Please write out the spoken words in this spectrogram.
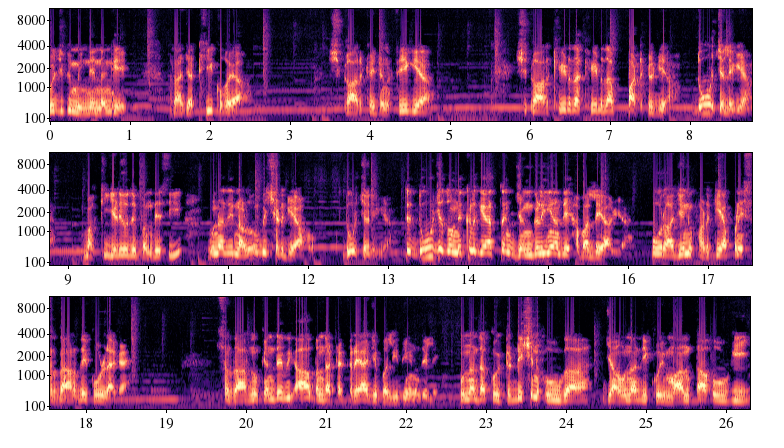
ਕੁਝ ਕੁ ਮਹੀਨੇ ਲੰਘੇ ਰਾਜਾ ਠੀਕ ਹੋਇਆ। ਸ਼ਿਕਾਰ ਖੇਡਣ ਫੇ ਗਿਆ। ਸ਼ਿਕਾਰ ਖੇਡਦਾ ਖੇਡਦਾ ਭਟਕ ਗਿਆ, ਦੂਰ ਚਲੇ ਗਿਆ। ਬਾਕੀ ਜਿਹੜੇ ਉਹਦੇ ਬੰਦੇ ਸੀ, ਉਹਨਾਂ ਦੇ ਨਾਲੋਂ ਵਿਛੜ ਗਿਆ ਉਹ, ਦੂਰ ਚਲੇ ਗਿਆ। ਤੇ ਦੂਰ ਜਦੋਂ ਨਿਕਲ ਗਿਆ ਤਾਂ ਜੰਗਲੀਆਂ ਦੇ ਹਵਾਲੇ ਆ ਗਿਆ। ਉਹ ਰਾਜੇ ਨੂੰ ਫੜ ਕੇ ਆਪਣੇ ਸਰਦਾਰ ਦੇ ਕੋਲ ਲੈ ਗਏ। ਸਰਦਾਰ ਨੂੰ ਕਹਿੰਦੇ ਵੀ ਆਹ ਬੰਦਾ ਟੱਕਰਿਆ ਜੇ ਬਲੀ ਦੇਣ ਦੇ ਲਈ। ਉਹਨਾਂ ਦਾ ਕੋਈ ਟ੍ਰੈਡੀਸ਼ਨ ਹੋਊਗਾ ਜਾਂ ਉਹਨਾਂ ਦੀ ਕੋਈ ਮਾਨਤਾ ਹੋਊਗੀ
